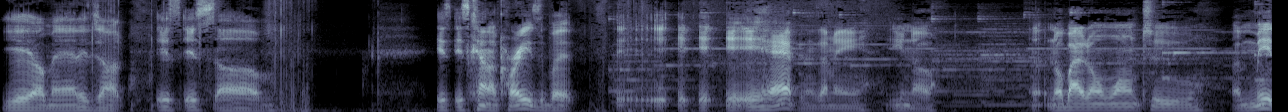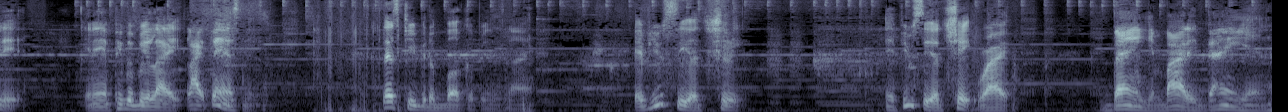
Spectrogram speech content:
yeah, man, it's junk. It's it's um it's it's kind of crazy, but it it, it it it happens. I mean, you know. Nobody don't want to admit it. And then people be like, like for instance, let's keep it a buck up in this thing. If you see a chick, if you see a chick, right, banging, body banging,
